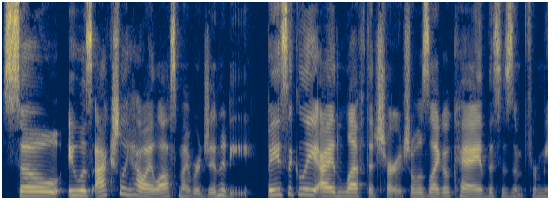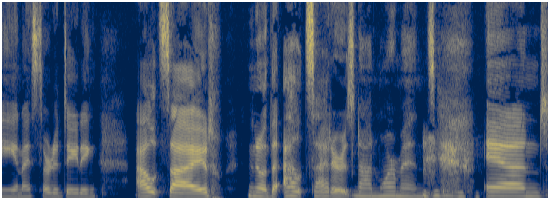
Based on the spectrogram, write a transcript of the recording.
So it was actually how I lost my virginity. Basically, I had left the church. I was like, okay, this isn't for me. And I started dating outside, you know, the outsiders, non Mormons. and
